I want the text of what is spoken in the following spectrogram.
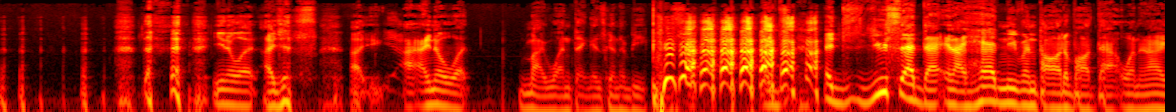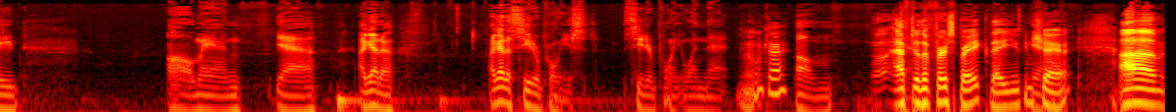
you know what? I just I I know what my one thing is going to be. It's- it's- you said that, and I hadn't even thought about that one, and I. Oh man, yeah, I gotta, I gotta Cedar Point, Cedar Point win that. Okay. Um, Well, after the first break, that you can Yeah. share it. Um,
